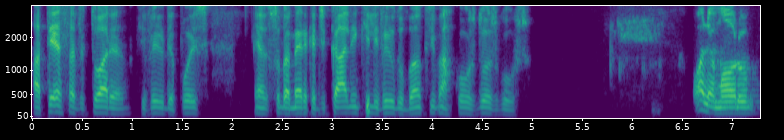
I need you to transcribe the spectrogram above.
até essa vitória que veio depois é, sobre a América de Cali, em que ele veio do banco e marcou os dois gols. Olha, Mauro,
